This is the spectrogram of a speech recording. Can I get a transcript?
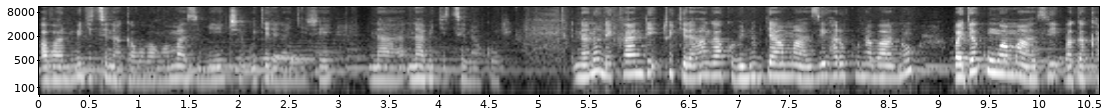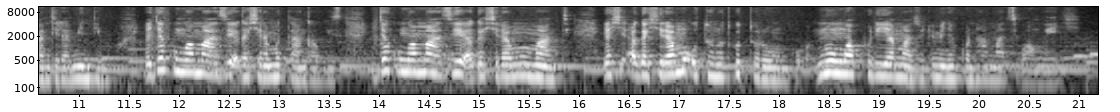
abantu b'igitsina gabo banywa amazi menshi ugereranyije n'ab'igitsina gore. Nanone kandi tukiri ahangaha ku bintu by'amazi hari ukuntu abantu bajya kunywa amazi bagakandiramo indimu. Yajya kunywa amazi agashyiramo tangawizi. Yajya kunywa amazi agashyiramo manti agashyiramo utuntu tw'uturungo. Nunywa kuriya mazi ujye umenya ko nta mazi wanyweye.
